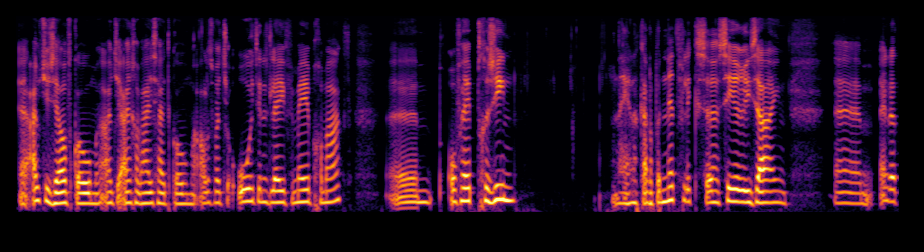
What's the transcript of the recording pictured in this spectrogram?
uh, uit jezelf komen, uit je eigen wijsheid komen. Alles wat je ooit in het leven mee hebt gemaakt um, of hebt gezien. Nee, dat kan op een Netflix-serie uh, zijn. Um, en dat,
